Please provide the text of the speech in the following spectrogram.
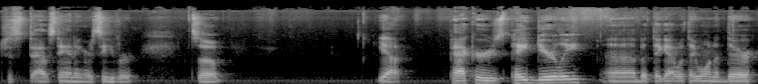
just outstanding receiver. So, yeah, Packers paid dearly, uh, but they got what they wanted there,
